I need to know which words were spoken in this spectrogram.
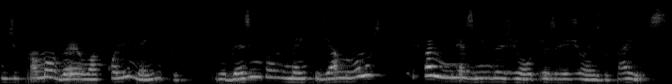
e de promover o acolhimento e o desenvolvimento de alunos e famílias vindas de outras regiões do país.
